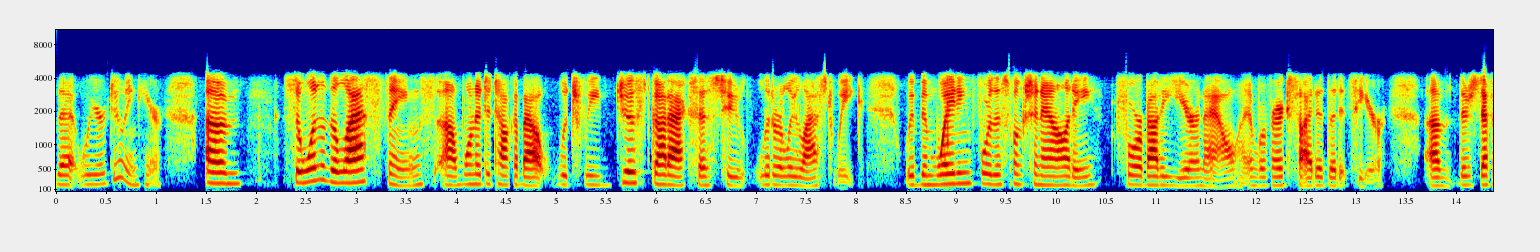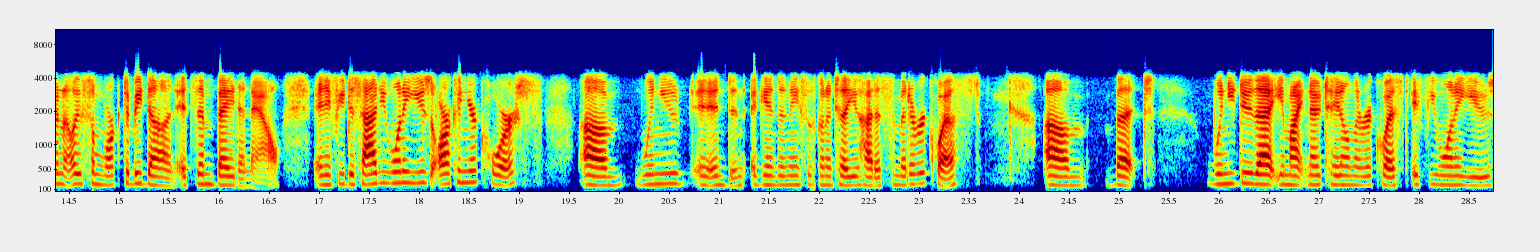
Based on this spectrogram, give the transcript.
that we are doing here. Um, so one of the last things I wanted to talk about, which we just got access to literally last week. We've been waiting for this functionality for about a year now, and we're very excited that it's here. Um, there's definitely some work to be done. It's in beta now. And if you decide you want to use ARC in your course, um, when you, and again, Denise is going to tell you how to submit a request. Um, but when you do that, you might notate on the request if you want to use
